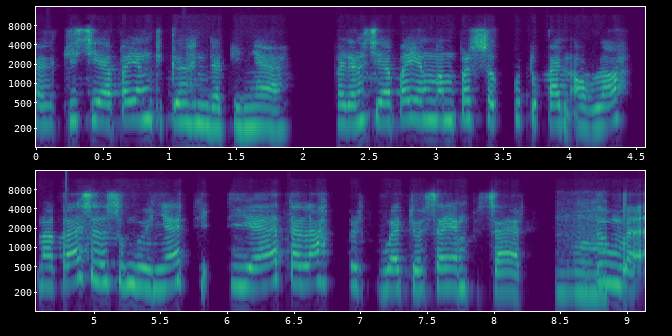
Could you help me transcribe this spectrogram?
bagi siapa yang dikehendakinya. Barang siapa yang mempersekutukan Allah, maka sesungguhnya dia telah berbuat dosa yang besar. Wah. Itu Mbak.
